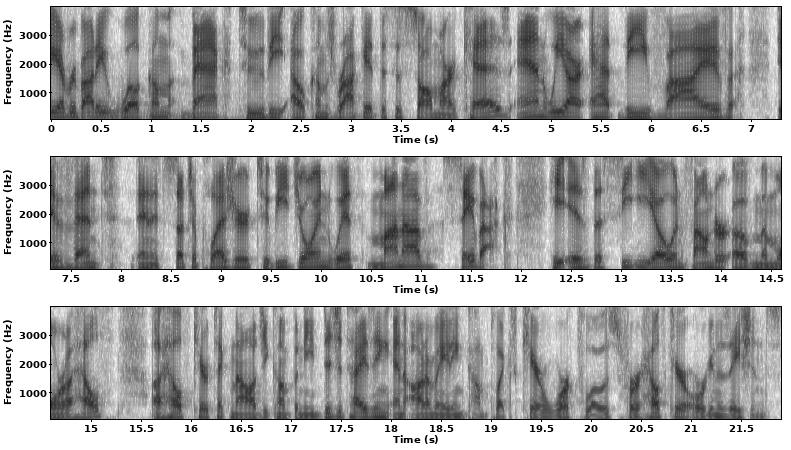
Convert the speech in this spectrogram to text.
Hey, everybody, welcome back to the Outcomes Rocket. This is Saul Marquez, and we are at the Vive event. And it's such a pleasure to be joined with Manav Sevak. He is the CEO and founder of Memora Health, a healthcare technology company digitizing and automating complex care workflows for healthcare organizations.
